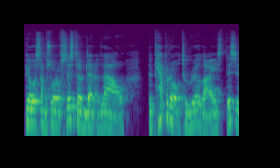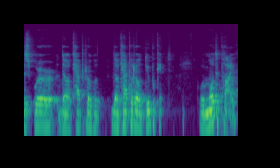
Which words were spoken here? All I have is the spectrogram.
build some sort of system that allow the capital to realize this is where the capital the capital duplicate or multiplied,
